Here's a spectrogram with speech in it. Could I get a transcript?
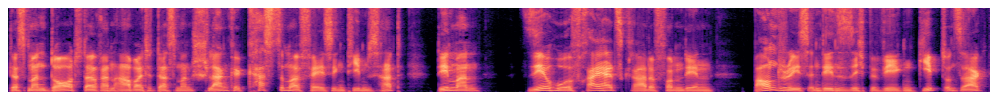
dass man dort daran arbeitet, dass man schlanke Customer-Facing-Teams hat, denen man sehr hohe Freiheitsgrade von den Boundaries, in denen sie sich bewegen, gibt und sagt,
